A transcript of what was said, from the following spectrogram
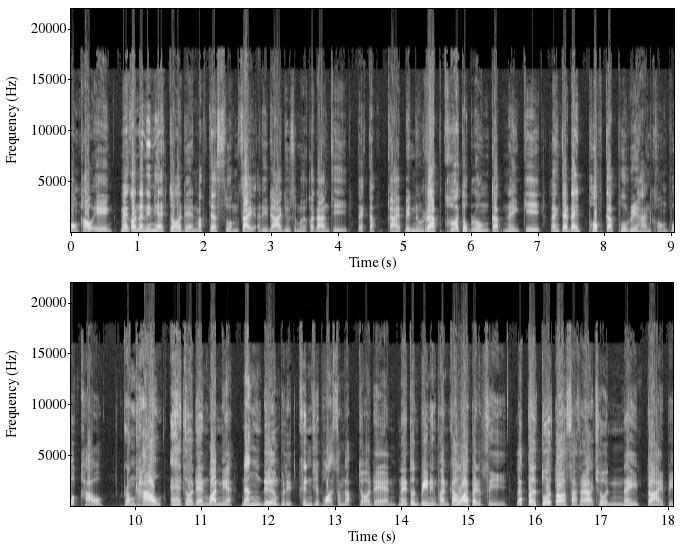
ของเขาเอง แม้ก่อนหน้านี้เนี่ยจอแดนมักจะสวมใส่อาดิดาสอยู่เสมอก็ตามที แต่กลับกลายเป็นรับข้อตกลงกับไนกี้หลังจากได้พบกับผู้บริหารของพวกเขา รองเท้า Air Jordan 1 เนี่ยดั้งเดิมผลิตขึ้นเฉพาะสำหรับจอแดนในต้นปี 1984 และเปิดตัวต่อสาธารณชนในปลายปี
